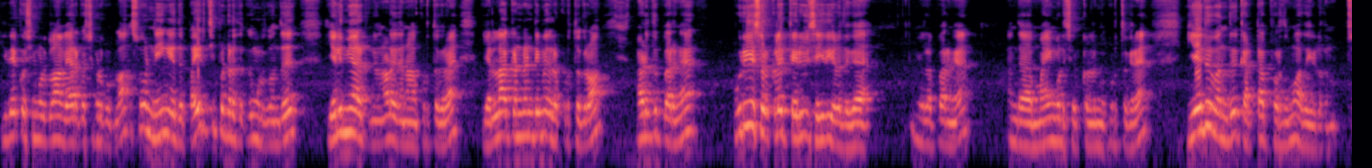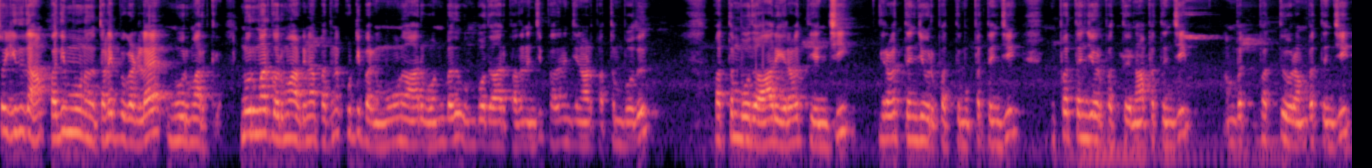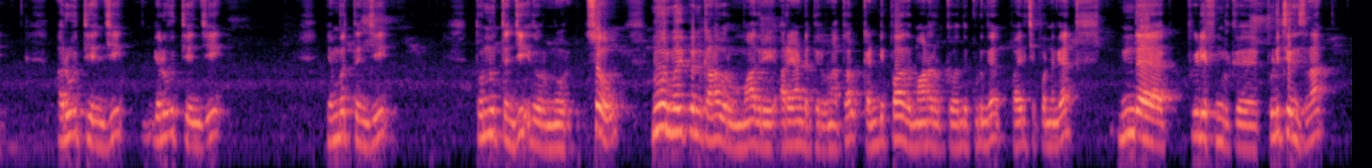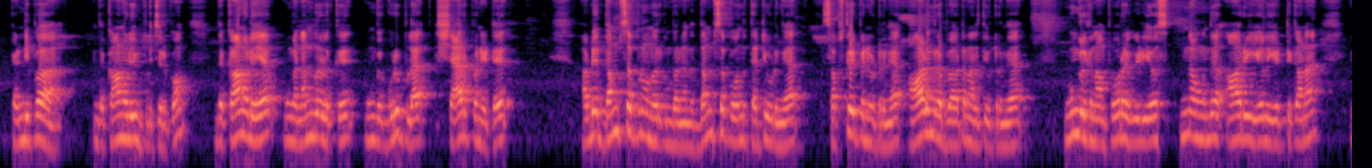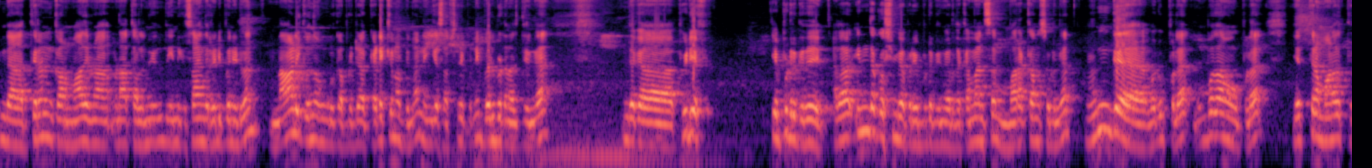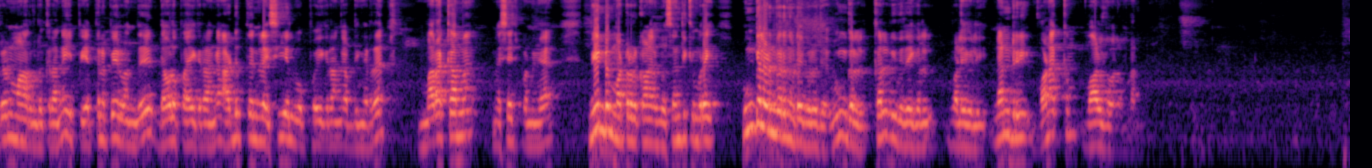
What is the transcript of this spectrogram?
இதே கொஸ்டின் கொடுக்கலாம் வேற கொஸ்டின் கூட கொடுக்கலாம். ஸோ நீங்கள் இதை பயிற்சி பண்ணுறதுக்கு உங்களுக்கு வந்து எளிமையாக இருக்குங்கிறதுனால இதை நான் கொடுத்துக்கிறேன். எல்லா கண்டென்ட்டையுமே இதில் கொடுத்துக்கிறோம். அடுத்து பாருங்க உரிய சொற்களை தெரிவு செய்து எழுதுக. இதில் பாருங்க அந்த மயங்கொடி சொற்கள் இங்கே கொடுத்துக்கிறேன். எது வந்து கரெக்டாக பொருந்துமோ அதை எழுதணும். ஸோ இதுதான் பதிமூணு தலைப்புகளில் நூறு மார்க் நூறு மார்க் வருமா அப்படின்னா பார்த்தீங்கன்னா கூட்டி பாருங்க. மூணு ஆறு ஒன்பது ஒம்பது ஆறு பதினஞ்சு பதினஞ்சு நாலு பத்தொம்போது பத்தொம்போது ஆறு இருபத்தி அஞ்சு இருபத்தஞ்சி ஒரு பத்து முப்பத்தஞ்சு முப்பத்தஞ்சு ஒரு பத்து நாற்பத்தஞ்சு ஐம்பத் பத்து ஒரு ஐம்பத்தஞ்சு அறுபத்தி அஞ்சு எழுபத்தி அஞ்சு எண்பத்தஞ்சு தொண்ணூத்தஞ்சு இது ஒரு நூறு. ஸோ நூறு மதிப்பெண்ணுக்கான ஒரு மாதிரி அரையாண்டு திருவினாத்தால் கண்டிப்பாக அது மாணவருக்கு வந்து கொடுங்க பயிற்சி பண்ணுங்க. இந்த பிடிஎஃப் உங்களுக்கு பிடிச்சிருந்துச்சுன்னா கண்டிப்பாக இந்த காணொலியும் பிடிச்சிருக்கும். இந்த காணொலியை உங்கள் நண்பர்களுக்கு உங்கள் குரூப்பில் ஷேர் பண்ணிவிட்டு அப்படியே தம்ஸ் அப்னு ஒன்று இருக்கும் பாருங்க. அந்த தம்ஸ் அப்பை வந்து தட்டி விடுங்க. சப்ஸ்கிரைப் பண்ணி விட்டுருங்க. ஆளுங்கிற பட்டன் அழுத்தி விட்டுருங்க. உங்களுக்கு நான் போடுற வீடியோஸ் இன்னும் வந்து ஆறு ஏழு எட்டுக்கான இந்த திறனுக்கான மாதிரி வினா வினாத்தாள் இருந்து இன்னைக்கு சாயந்தரம் ரெடி பண்ணிவிடுவேன் நாளைக்கு வந்து உங்களுக்கு அப்படி கிடைக்கணும் அப்படின்னா நீங்கள் சப்ஸ்கிரைப் பண்ணி பெல் பட்டன் அழுத்திடுங்க. இந்த பிடிஎஃப் எப்படி இருக்குது அதாவது இந்த கொஸ்டின் பேப்பர் எப்படி இருக்குங்கிறத கமெண்ட்ஸை மறக்காம சொல்லுங்க. உங்க வகுப்புல ஒன்பதாம் வகுப்புல எத்தனை மாணவர் திறன் மாணவர்கள் இருக்கிறாங்க? இப்போ எத்தனை பேர் வந்து டெவலப் ஆகிக்கிறாங்க? அடுத்த நிலை சிஎல்ஓ போய்க்கிறாங்க அப்படிங்கிறத மறக்காம மெசேஜ் பண்ணுங்க. மீண்டும் மற்றொரு காணொலிகளை சந்திக்கும் முறை உங்களிடமிருந்து விடைபெறுவது உங்கள் கல்வி விதைகள் வலைவலி நன்றி வணக்கம் வாழ்க வளமுடன்.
